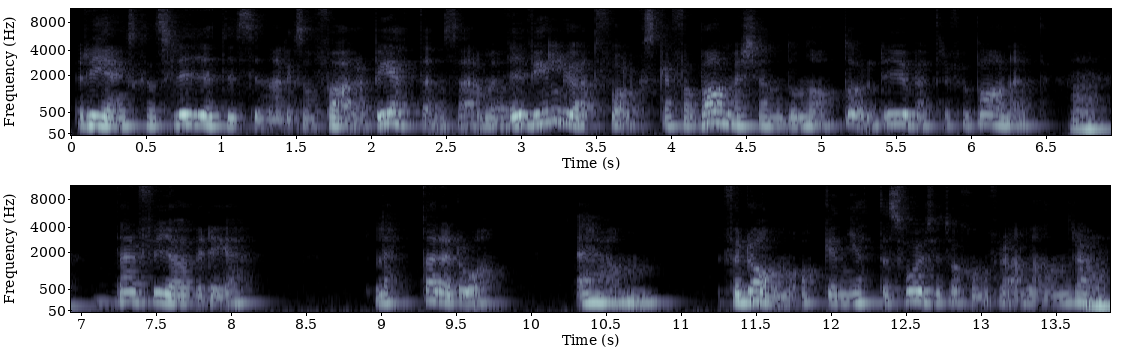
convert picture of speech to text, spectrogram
regeringskansliet i sina liksom förarbeten. Så här, men vi vill ju att folk skaffar barn med känd donator. Det är ju bättre för barnet. Mm. Därför gör vi det lättare då. ehm, för dem och en jättesvår situation för alla andra. Mm.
